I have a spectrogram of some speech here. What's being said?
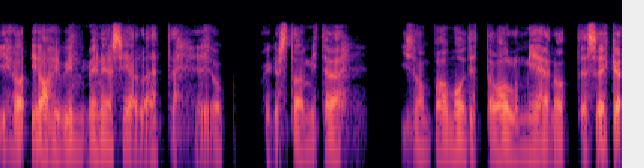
ihan, ihan hyvin menee siellä, että ei ole oikeastaan mitään isompaa moitittavaa ollut miehen otteessa. Ehkä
